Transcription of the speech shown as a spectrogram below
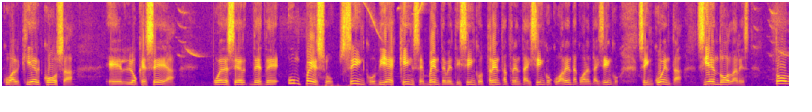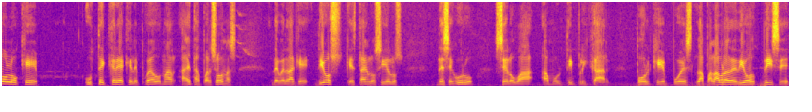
cualquier cosa, eh, lo que sea, puede ser desde un peso, 5, 10, 15, 20, 25, 30, 35, 40, 45, 50, 100 dólares, todo lo que usted crea que le pueda donar a estas personas, de verdad que Dios que está en los cielos, de seguro se lo va a multiplicar. Porque pues la palabra de Dios dice,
